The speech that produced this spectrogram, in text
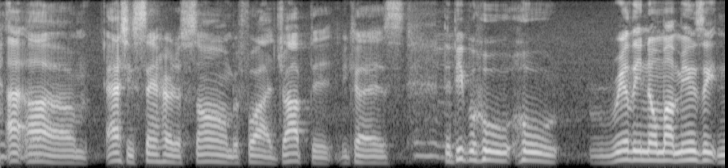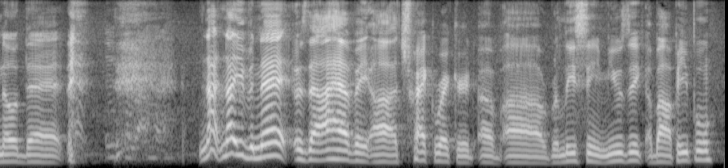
yeah. I um actually sent her the song before I dropped it because Mm-hmm. the people who who really know my music know that. It was about her. Not not even that was that I have a uh, track record of uh, releasing music about people.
